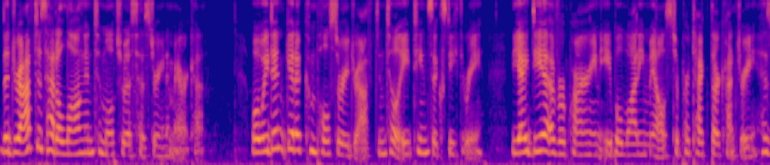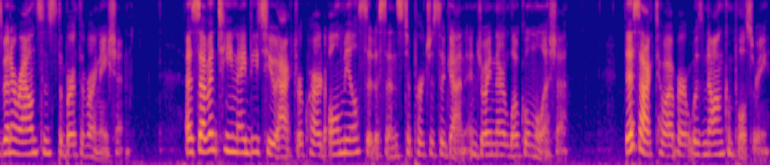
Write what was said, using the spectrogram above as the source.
The draft has had a long and tumultuous history in America. While we didn't get a compulsory draft until 1863, the idea of requiring able bodied males to protect their country has been around since the birth of our nation. A 1792 act required all male citizens to purchase a gun and join their local militia. This act, however, was non compulsory,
